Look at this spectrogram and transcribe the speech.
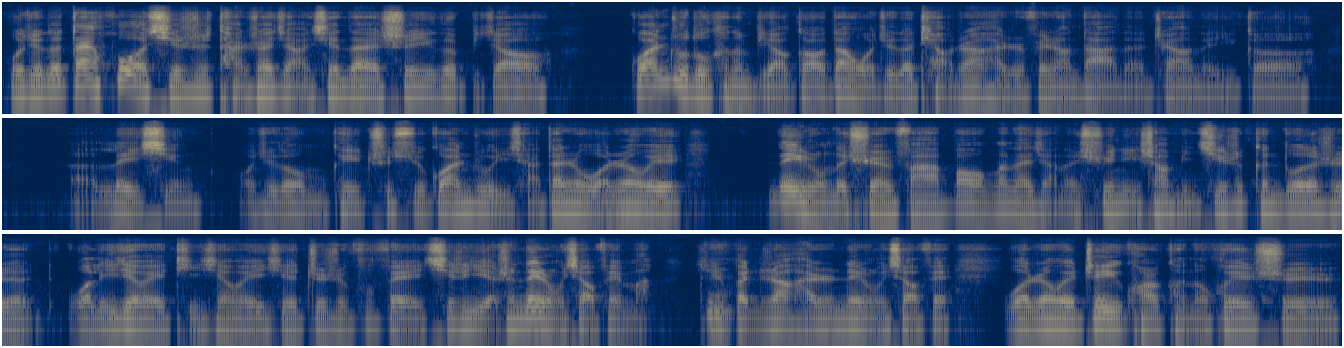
我觉得带货其实坦率讲，现在是一个比较关注度可能比较高，但我觉得挑战还是非常大的这样的一个呃类型。我觉得我们可以持续关注一下。但是我认为内容的宣发，包括刚才讲的虚拟商品，其实更多的是我理解为体现为一些知识付费，其实也是内容消费嘛。其实本质上还是内容消费。我认为这一块可能会是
